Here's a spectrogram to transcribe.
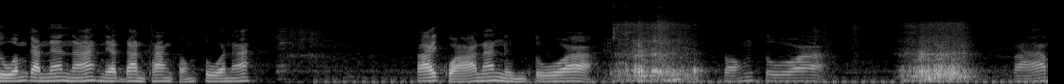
ตัวเหมือนกันนะนะ เนี่ยด้านข้างสองตัวนะ ซ้ายขวานะหนึ่งตัวสองตัวสาม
